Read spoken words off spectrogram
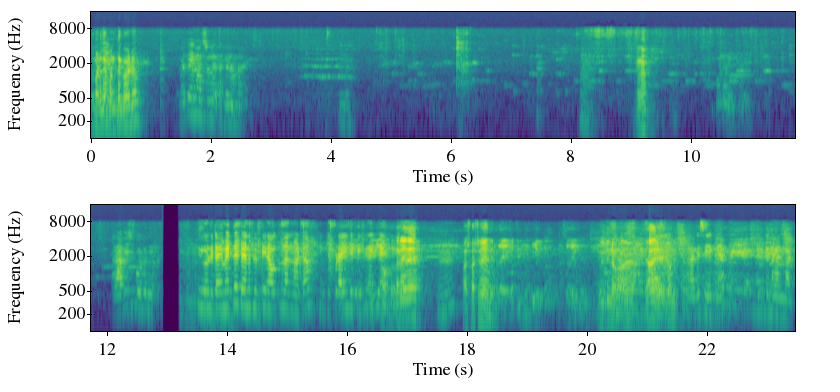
మన మన దగ్గర పెట్టు అంటే ఏం అవసరం లేదు అట్లనే ఉండాలి ఇదిగోండి టైం అయితే టెన్ ఫిఫ్టీన్ అవుతుంది అనమాట ఇంక ఇప్పుడు అయింది టిఫిన్ అయితే. ఫస్ట్ ఫస్ట్ అయింది. అలాగే సేమియా తింటున్నాం అనమాట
